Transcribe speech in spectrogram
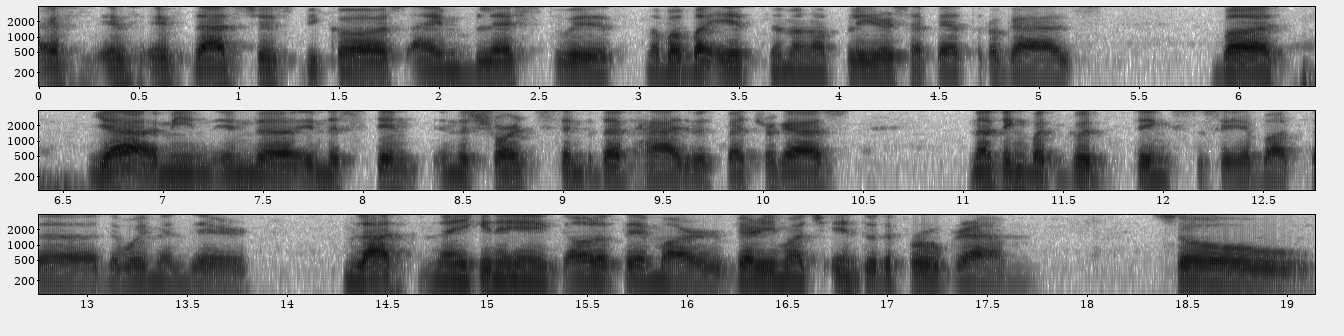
if, if if that's just because I'm blessed with mababait na mga players sa Petro Gazz, but yeah, I mean in the in the stint in the short stint that I've had with Petro Gazz, nothing but good things to say about the the women there. Lahat nakikinig, all of them are very much into the program. So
